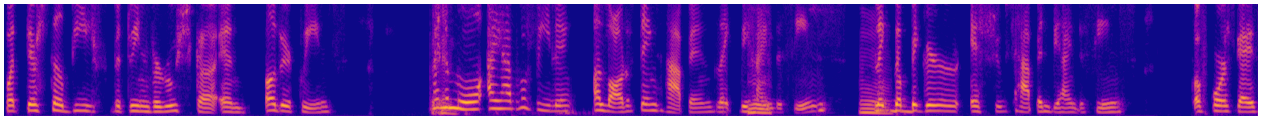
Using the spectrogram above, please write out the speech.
but there's still beef between Veruschka and other queens. Alam mo, I have a feeling a lot of things happened like behind the scenes. Like Mm. the bigger issues happened behind the scenes. Of course, guys,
